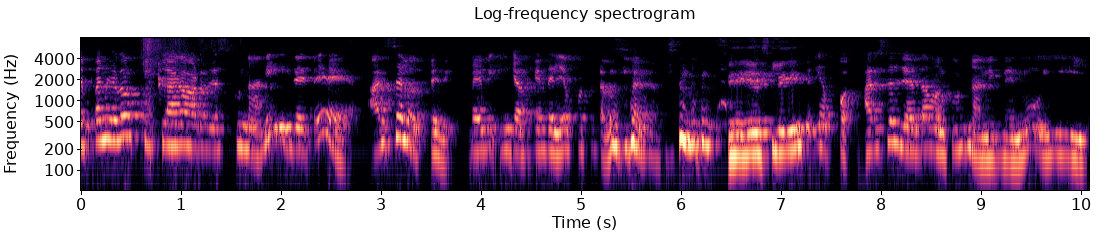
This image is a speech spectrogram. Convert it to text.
చెప్పాను కదా ఒక కిట్ లాగా ఆర్డర్ చేసుకున్నా అని. ఇదైతే అరిసెలు వస్తుంది మేబీ ఇంకెవరికైనా తెలియకపోతే చెప్ప అరిసెలు చేద్దాం అనుకుంటున్నాను నీకు నేను. ఈ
